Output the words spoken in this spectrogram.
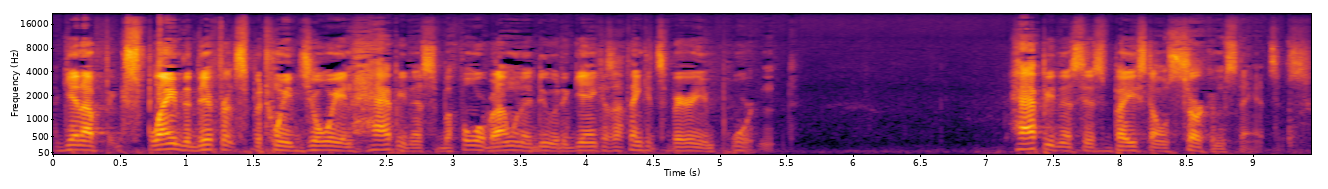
Again, I've explained the difference between joy and happiness before, but I want to do it again because I think it's very important. Happiness is based on circumstances.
